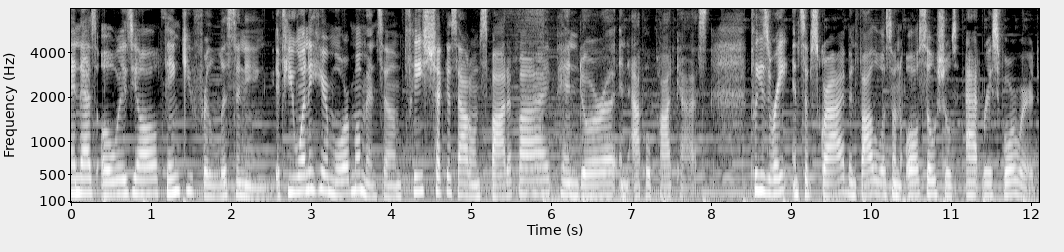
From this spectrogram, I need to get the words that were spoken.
And as always, y'all, thank you for listening. If you want to hear more momentum, please check us out on Spotify, Pandora, and Apple Podcasts. Please rate and subscribe and follow us on all socials at Race Forward.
